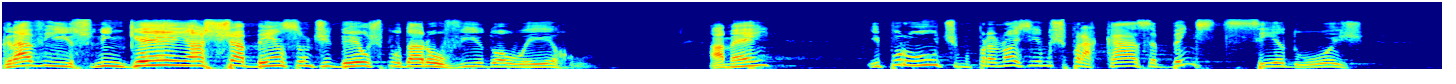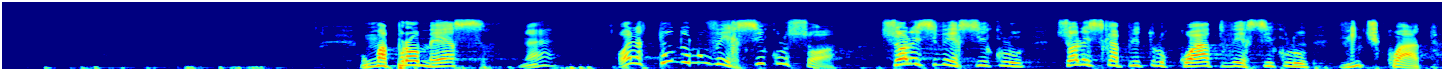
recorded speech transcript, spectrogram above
Grave isso. Ninguém acha a bênção de Deus por dar ouvido ao erro. Amém? E por último, para nós irmos para casa bem cedo hoje, uma promessa, né? Olha tudo num versículo só. Só nesse versículo, só nesse capítulo 4, versículo 24.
